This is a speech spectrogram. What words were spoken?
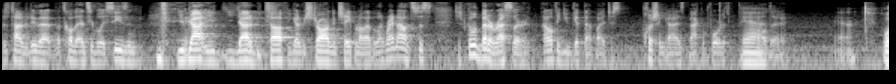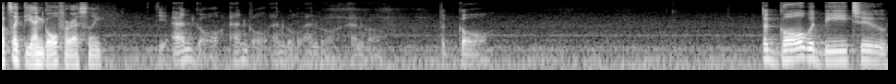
there's time to do that. That's called the NCAA season. You got you, you got to be tough. You got to be strong and shape and all that. But like right now, it's just just become a better wrestler. I don't think you get that by just pushing guys back and forth Yeah. all day. Yeah. What's like the end goal for wrestling? The end goal, end goal, end goal, end goal, end goal. The goal. The goal would be to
